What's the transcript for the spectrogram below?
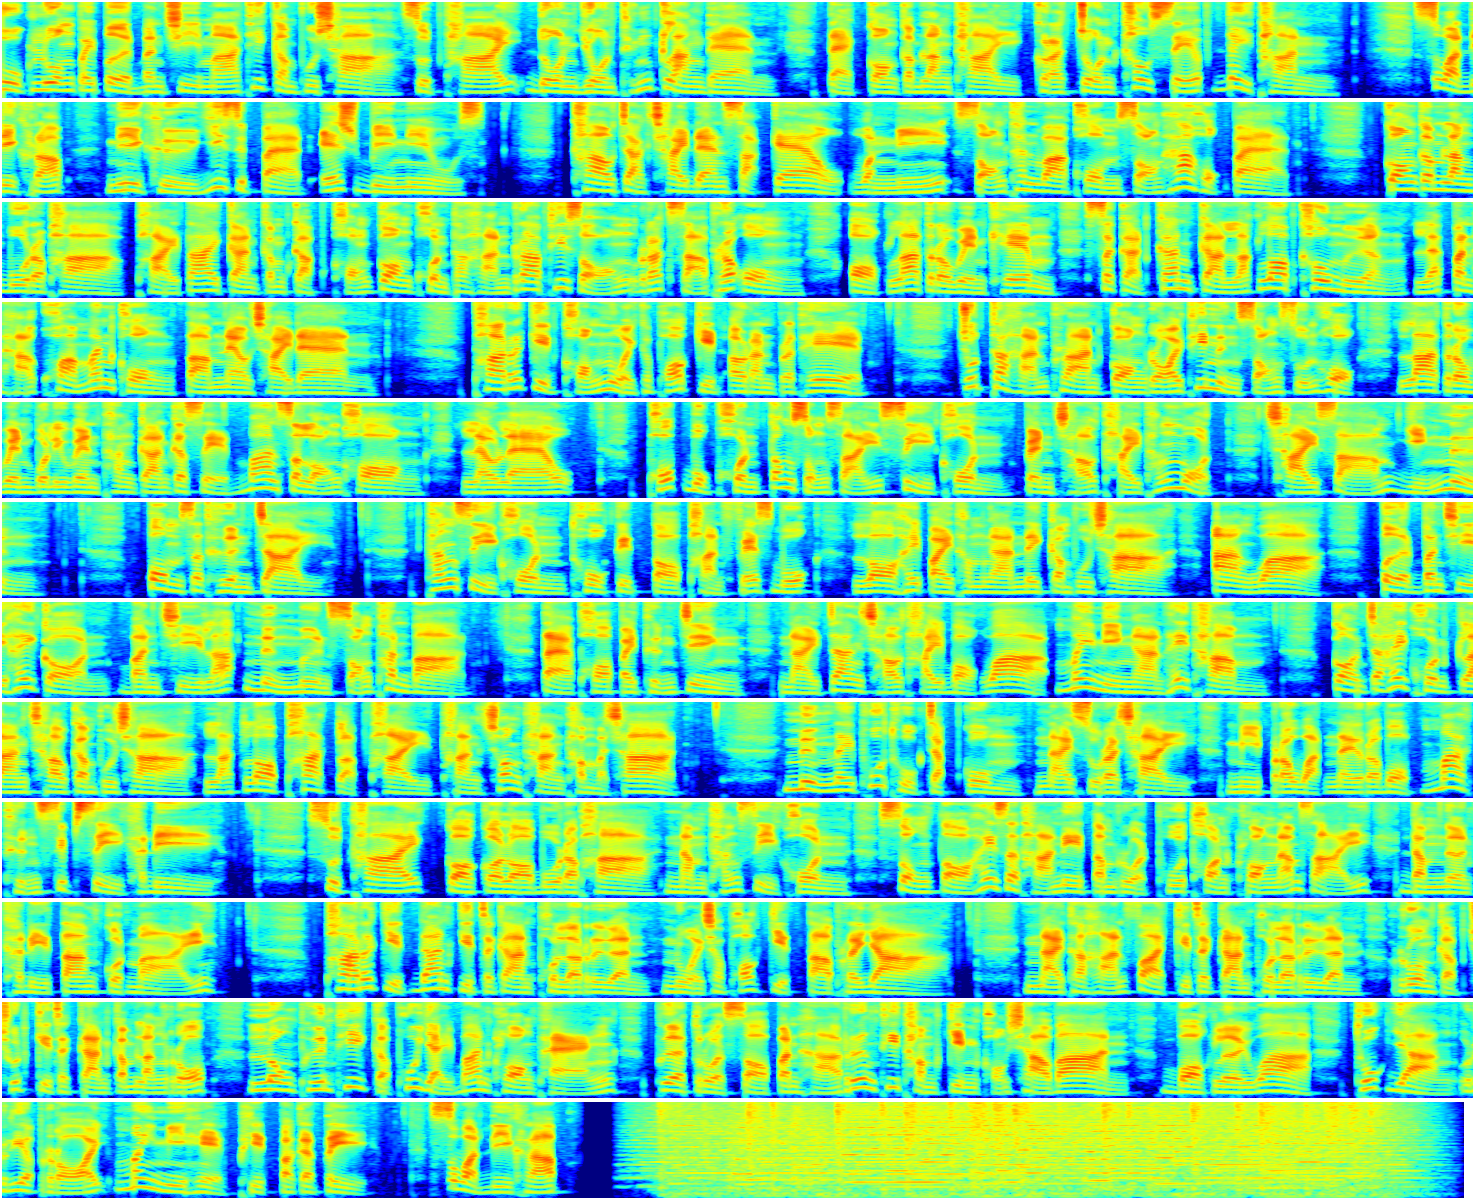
ถูกลวงไปเปิดบัญชีม้าที่กัมพูชา สุดท้ายโดนโยนถึงกลางแดน แต่กองกำลังไทยกระโจนเข้าเซฟได้ทัน สวัสดีครับ นี่คือ 28 HB News ข่าวจากชายแดนสระแก้ว วันนี้ 2 ธันวาคม 2568 กองกำลังบูรพาภายใต้การกำกับของกองพลทหารราบที่ 2 รักษาพระองค์ ออกลาดตระเวนเข้ม สกัดกั้นการลักลอบเข้าเมือง และปัญหาความมั่นคงตามแนวชายแดน ภารกิจของหน่วยเฉพาะกิจอรันประเทศ ชุดทหารพรานกองร้อยที่ 1206 ลาดตระเวนบริเวณทางการเกษตรบ้านสลองคอง แล้วแล้ว พบบุคคลต้องสงสัย 4 คน เป็นชาวไทยทั้งหมด ชาย 3 หญิง 1ปมสะเทือนใจ ทั้ง 4 คนถูกติดต่อผ่าน Facebook ล่อให้ไปทำงานในกัมพูชา อ้างว่าเปิดบัญชีให้ก่อนบัญชีละ 12,000 บาท แต่พอไปถึงจริง นายจ้างชาวไทยบอกว่าไม่มีงานให้ทำก่อนจะให้คนกลางชาวกัมพูชาลักลอบภาคกลับไทยทางช่องทางธรรมชาติ หนึ่งในผู้ถูกจับกลุ่มนายสุรชัย มีประวัติในระบบมากถึง 14 คดี สุดท้ายกกลบูรพานำทั้ง 4 คน ส่งต่อให้สถานีตำรวจภูธรคลองน้ำใสดำเนินคดีตามกฎหมาย ภารกิจด้านกิจการพลเรือน หน่วยเฉพาะกิจตาพระยา นายทหารฝ่ายกิจการพลเรือน ร่วมกับชุดกิจการกำลังรบ ลงพื้นที่กับผู้ใหญ่บ้านคลองแผง เพื่อตรวจสอบปัญหาเรื่องที่ทำกินของชาวบ้าน บอกเลยว่าทุกอย่างเรียบร้อยไม่มีเหตุผิดปกติ สวัสดีครับ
